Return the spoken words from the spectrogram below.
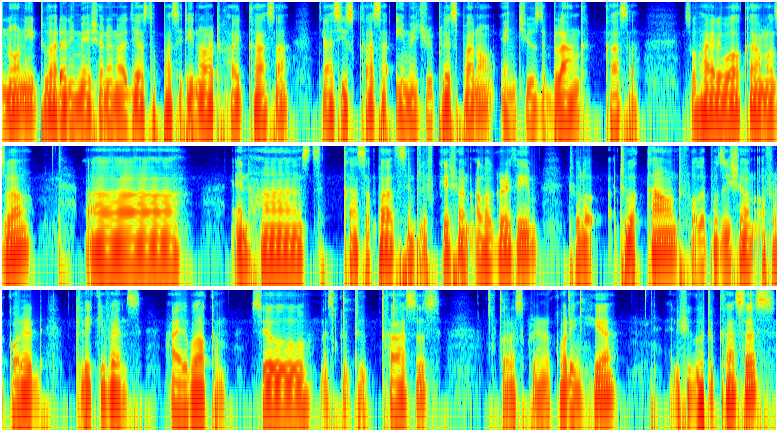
no need to add animation and adjust opacity in order to hide cursor just use cursor image replace panel and choose the blank cursor so highly welcome as well uh, enhanced cursor path simplification algorithm to, to account for the position of recorded click events. Highly welcome. So let's go to cursors I've got a screen recording here. And if you go to cursors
